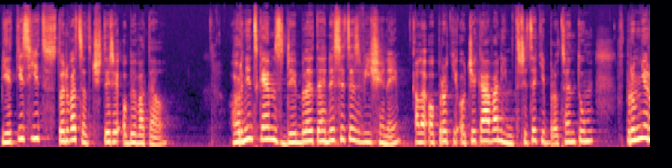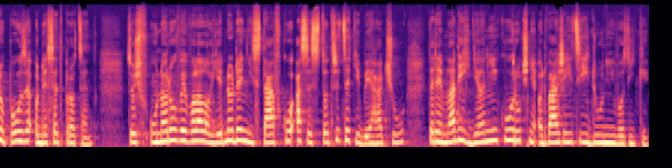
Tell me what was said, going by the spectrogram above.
5124 obyvatel. Hornické mzdy byly tehdy sice zvýšeny, ale oproti očekávaným 30% v průměru pouze o 10%, což v únoru vyvolalo jednodenní stávku asi 130 běhačů, tedy mladých dělníků ručně odvážejících důlní vozíky.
